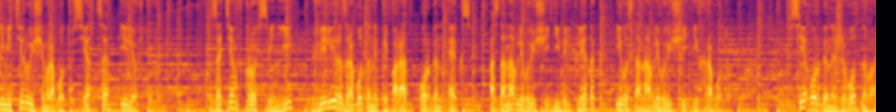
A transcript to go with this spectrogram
имитирующим работу сердца и легких. Затем в кровь свиньи ввели разработанный препарат Орган X, останавливающий гибель клеток и восстанавливающий их работу. Все органы животного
